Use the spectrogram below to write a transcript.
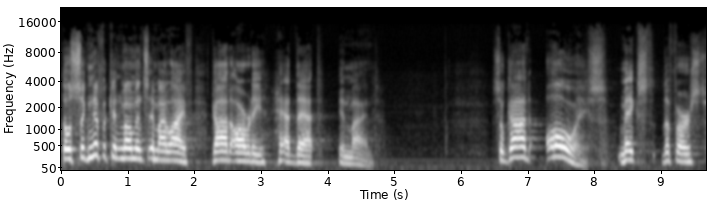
those significant moments in my life, God already had that in mind. So God always makes the first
